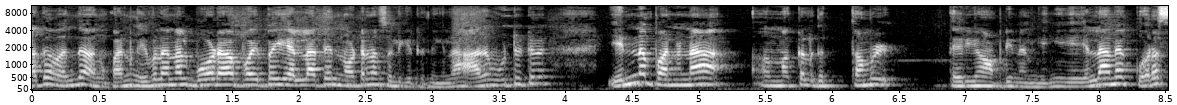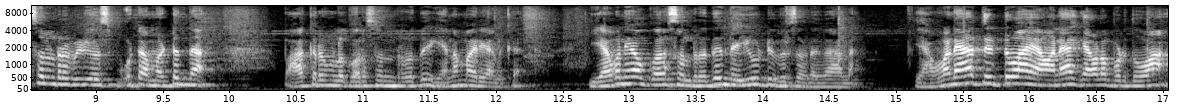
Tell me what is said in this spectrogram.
அதை வந்து அங்கே பண்ணுங்கள் இவ்வளோ நாள் போர்டாக போய் போய் எல்லாத்தையும் நொட்டனாக சொல்லிக்கிட்டு இருந்தீங்களா? அதை விட்டுட்டு என்ன பண்ணுனா மக்களுக்கு தமிழ் தெரியும் அப்படின்னு நினைக்கிங்க எல்லாமே குறை சொல்கிற வீடியோஸ் போட்டால் மட்டும்தான். பார்க்குறவங்கள குறை சொல்கிறது என்ன மாதிரி ஆளுக்க? எவனையோ குறை சொல்கிறது இந்த யூடியூபர்ஸோட வேலை. எவனையா திட்டுவான் எவனையா கேவலப்படுத்துவான்.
